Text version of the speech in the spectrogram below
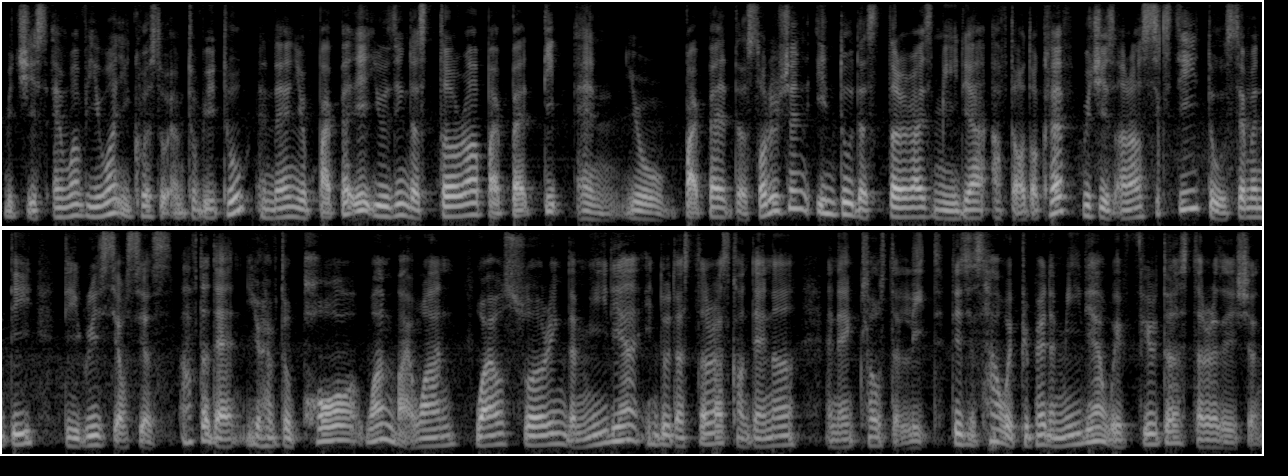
which is M1V1 equals to M2V2, and then you pipette it using the sterile pipette tip, and you pipette the solution into the sterilized media after autoclave, which is around 60 to 70 degrees Celsius. After that, you have to pour one by one while swirling the media into the sterilized container and then close the lid. This is how we prepare the media with filter sterilization.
